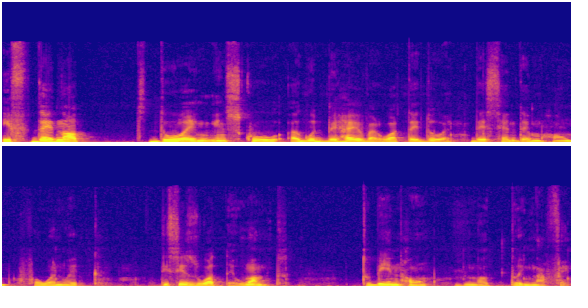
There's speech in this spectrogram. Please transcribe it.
if they're not doing in school a good behavior, what they doing? They send them home for one week. This is what they want to be in home, not doing nothing.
